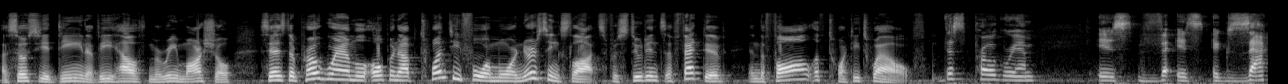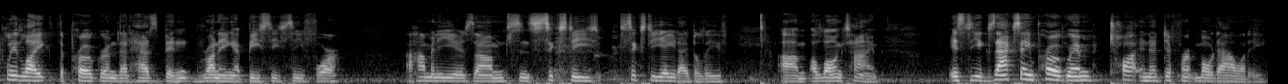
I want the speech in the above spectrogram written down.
Associate Dean of eHealth Marie Marshall says the program will open up 24 more nursing slots for students effective in the fall of 2012. This program is, is exactly like the program that has been running at BCC for uh, how many years? Um, since 60, 68, I believe, um, a long time. It's the exact same program taught in a different modality,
